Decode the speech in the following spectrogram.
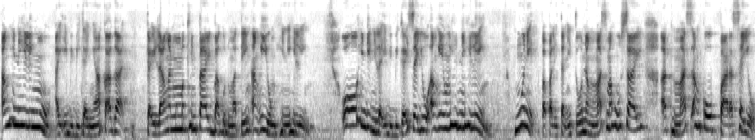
Ang hinihiling mo ay ibibigay niya kaagad. Kailangan mong maghintay bago dumating ang iyong hinihiling. Oo, hindi nila ibibigay sa iyo ang iyong hinihiling. Ngunit papalitan ito ng mas mahusay at mas angkop para sa iyo.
